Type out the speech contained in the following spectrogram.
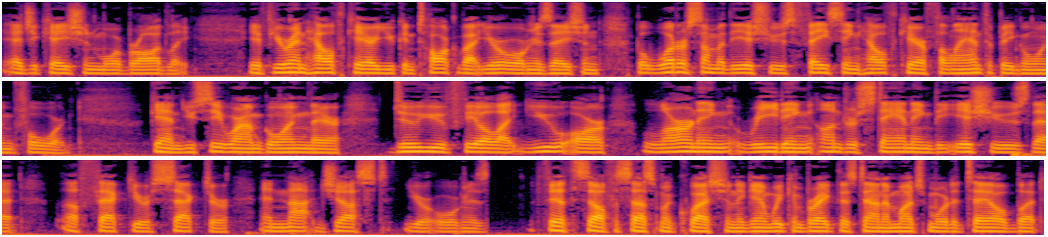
education more broadly? If you're in healthcare, you can talk about your organization, but what are some of the issues facing healthcare philanthropy going forward? Again, you see where I'm going there. Do you feel like you are learning, reading, understanding the issues that affect your sector and not just your organization? Fifth self assessment question. Again, we can break this down in much more detail, but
